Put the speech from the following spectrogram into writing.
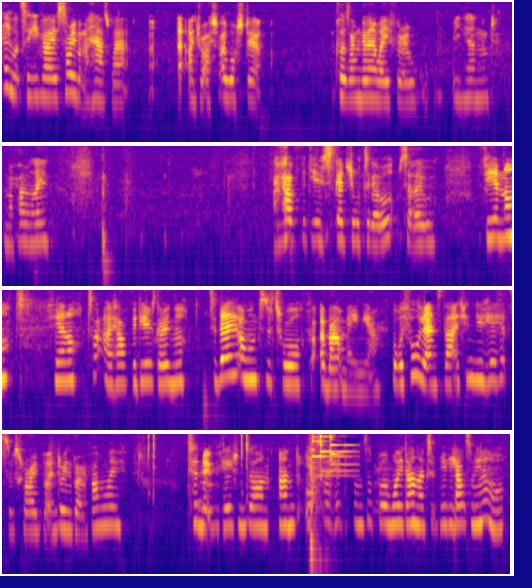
Hey, what's up you guys? Sorry about my hair's wet. Uh, I, I, I washed it because I'm going away for a weekend with my family. I have videos scheduled to go up, so fear not, fear not, I have videos going up. Today I wanted to talk about Mania. But before we get into that, if you're new here, hit the subscribe button, join the growing family turn notifications on and also hit the thumbs up button way down there because it really helps me out.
